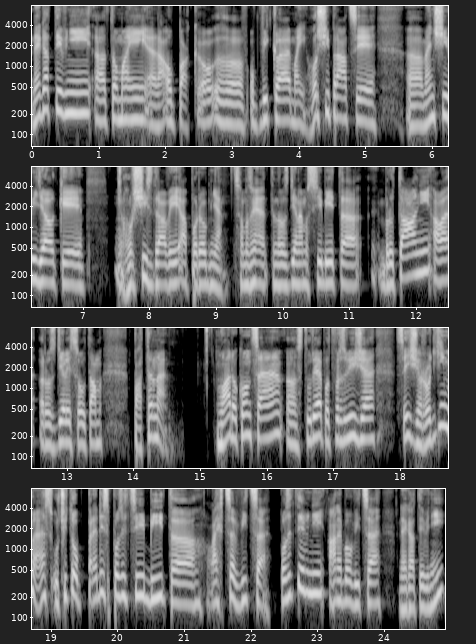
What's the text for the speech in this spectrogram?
negativní uh, to mají naopak. Uh, obvykle mají horší práci, uh, menší výdělky, horší zdraví a podobně. Samozřejmě ten rozdíl nemusí být brutální, ale rozdíly jsou tam patrné. No a dokonce eh, studie potvrzují, že se již rodíme s určitou predispozicí být eh, lehce více pozitivní anebo více negativní.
